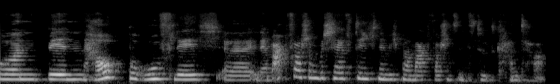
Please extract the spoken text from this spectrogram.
und bin hauptberuflich äh, in der Marktforschung beschäftigt, nämlich beim Marktforschungsinstitut Kantar.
